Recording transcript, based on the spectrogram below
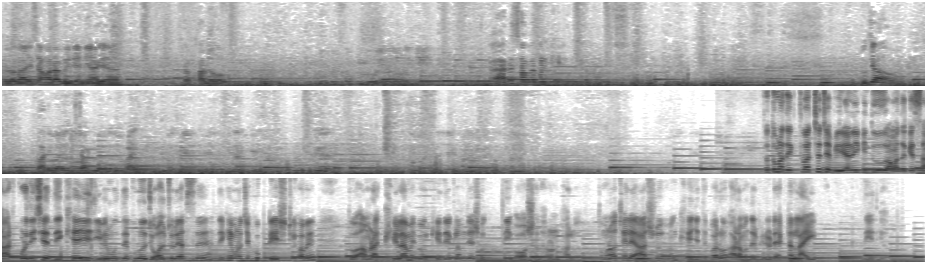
चलो गाइस हमारा बिरयानी आ गया सब खा लो अरे सब এখন খেয়ে रुक जाओ बारी बारी स्टार्ट তো তোমরা দেখতে পাচ্ছ যে বিরিয়ানি কিন্তু আমাদেরকে সার্ভ করে দিয়েছে। দেখেই জিভের মধ্যে পুরো জল চলে আসছে। দেখে মনে হচ্ছে খুব টেস্টি হবে। তো আমরা খেলাম এবং খেয়ে দেখলাম যে সত্যি অসাধারণ ভালো। তোমরাও চাইলে আসো এবং খেয়ে যেতে পারো। আর আমাদের ভিডিওটা একটা লাইক দিয়ে দিও।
